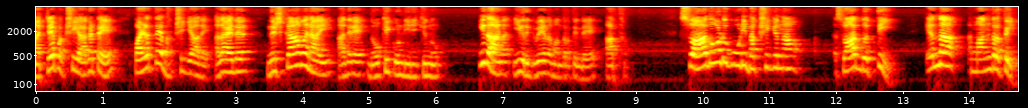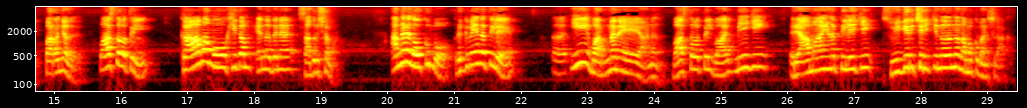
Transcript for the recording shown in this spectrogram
മറ്റേ പക്ഷിയാകട്ടെ പഴത്തെ ഭക്ഷിക്കാതെ അതായത് നിഷ്കാമനായി അതിനെ നോക്കിക്കൊണ്ടിരിക്കുന്നു. ഇതാണ് ഈ ഋഗ്വേദ മന്ത്രത്തിന്റെ അർത്ഥം. സ്വാദോടുകൂടി ഭക്ഷിക്കുന്ന സ്വാദ്വത്തി എന്ന മന്ത്രത്തിൽ പറഞ്ഞത് വാസ്തവത്തിൽ കാമമോഹിതം എന്നതിന് സദൃശമാണ്. അങ്ങനെ നോക്കുമ്പോൾ ഋഗ്വേദത്തിലെ ഈ വർണനയെയാണ് വാസ്തവത്തിൽ വാൽമീകി രാമായണത്തിലേക്ക് സ്വീകരിച്ചിരിക്കുന്നതെന്ന് നമുക്ക് മനസ്സിലാക്കാം.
